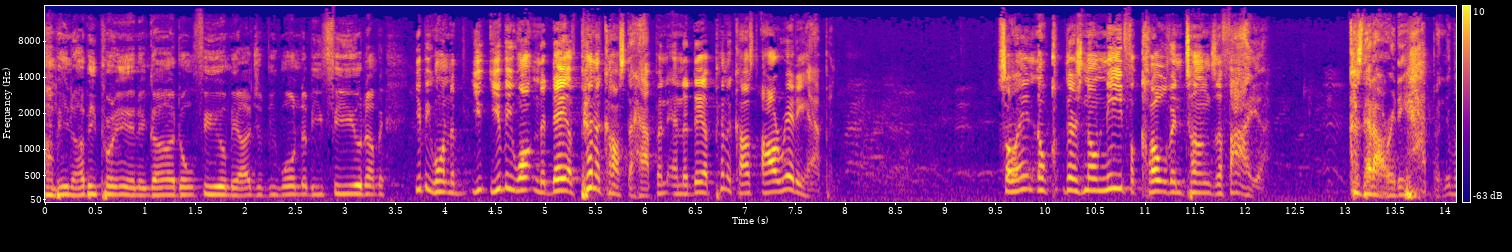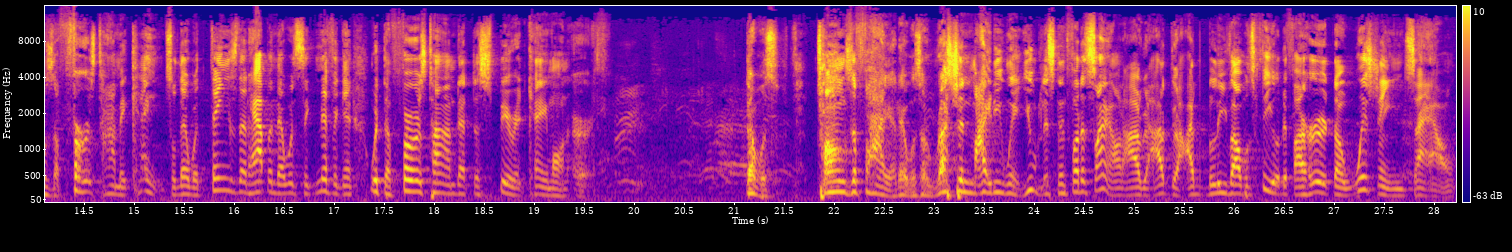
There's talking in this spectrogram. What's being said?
I mean, I be praying and God don't feel me. I just be wanting to be filled. I mean, you be wanting to, you, you be wanting the day of Pentecost to happen, and the day of Pentecost already happened. So ain't no, there's no need for cloven tongues of fire, because that already happened. It was the first time it came. So there were things that happened that were significant with the first time that the Spirit came on earth. There was tongues of fire. There was a rushing mighty wind. You listening for the sound? I, I, I believe I was filled if I heard the wishing sound.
